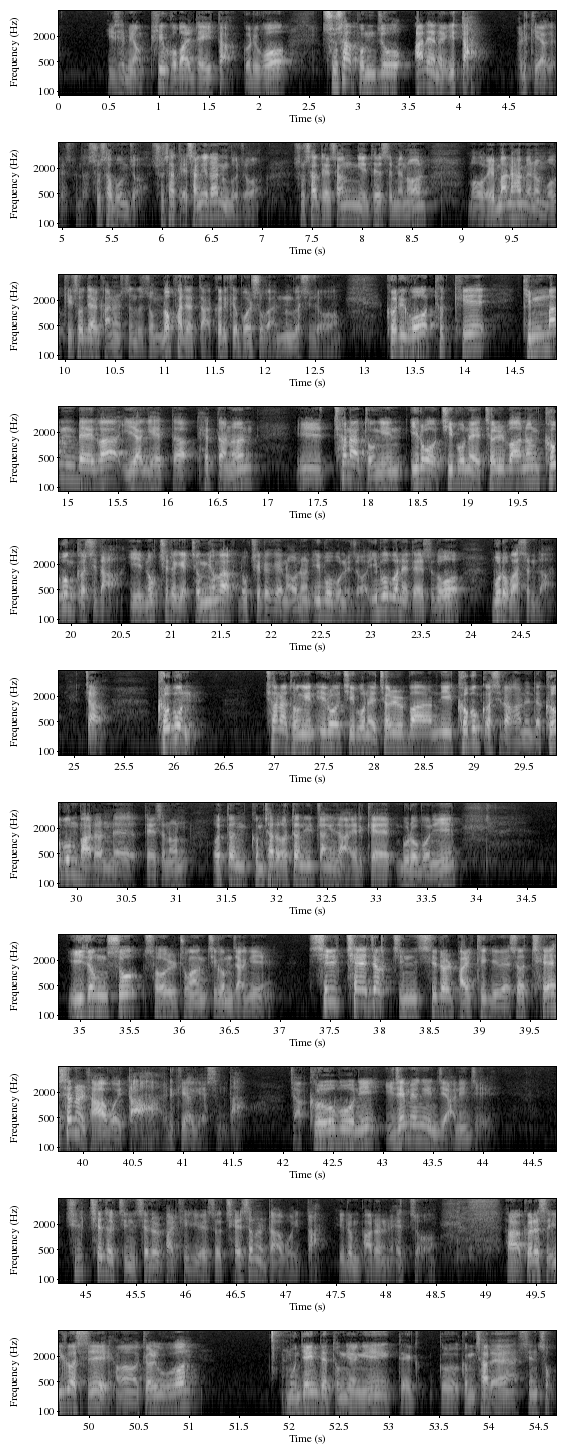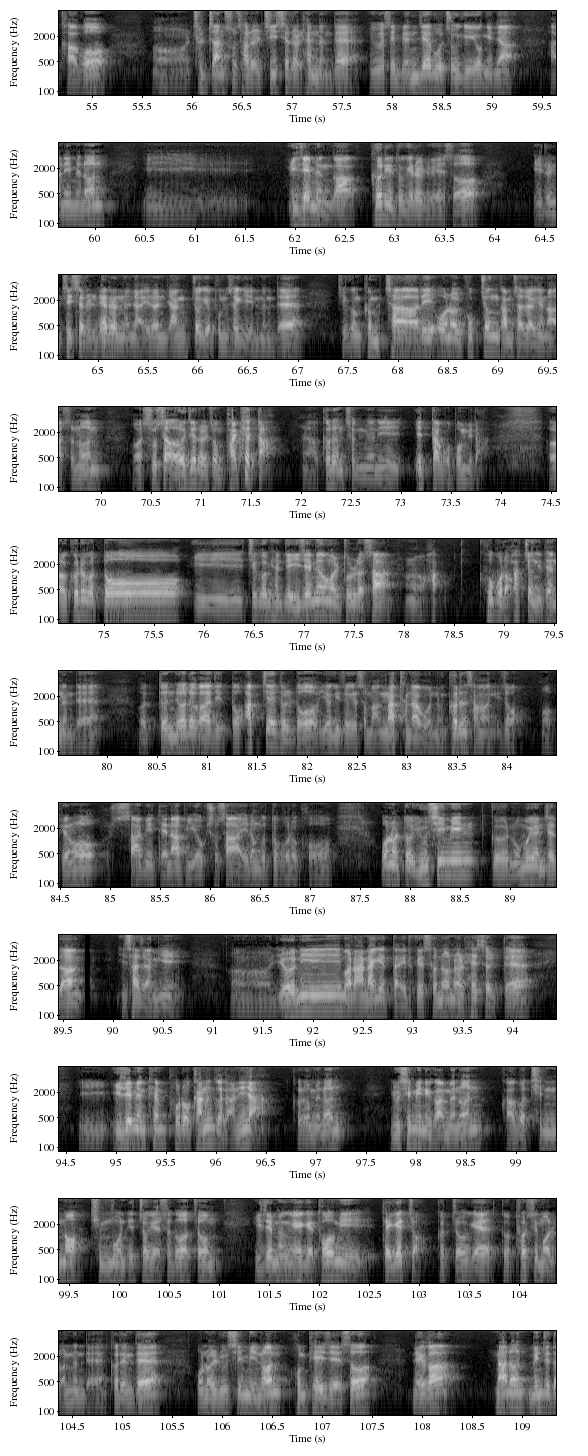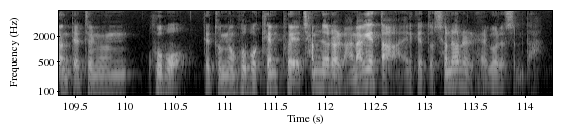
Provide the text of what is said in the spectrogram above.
이재명 피고발돼 있다. 그리고 수사 범주 안에는 있다. 이렇게 이야기를 했습니다. 수사 범주, 수사 대상이라는 거죠. 수사 대상이 됐으면은 뭐 웬만하면은 뭐 기소될 가능성도 좀 높아졌다. 그렇게 볼 수가 있는 것이죠. 그리고 특히 김만배가 이야기했다 했다는 이 천하동인 1호 지분의 절반은 그분 것이다. 이 녹취록에 정형학 녹취록에 나오는 이 부분이죠. 이 부분에 대해서도 물어봤습니다. 자, 그분 천하동인 1호 지분의 절반이 그분 것이라고 하는데 그분 발언에 대해서는 어떤 검찰은 어떤 입장이냐 이렇게 물어보니 이정수 서울중앙지검장이 실체적 진실을 밝히기 위해서 최선을 다하고 있다 이렇게 이야기했습니다. 자, 그분이 이재명인지 아닌지 실체적 진실을 밝히기 위해서 최선을 다하고 있다 이런 발언을 했죠. 아, 그래서 이것이 어, 결국은 문재인 대통령이 대- 그 검찰에 신속하고 어, 철저한 수사를 지시를 했는데 이것이 면죄부 주기용이냐 아니면은 이 이재명과 거리두기를 위해서 이런 지시를 내렸느냐 이런 양쪽의 분석이 있는데 지금 검찰이 오늘 국정감사장에 나와서는 어, 수사 의지를 좀 밝혔다 아, 그런 측면이 있다고 봅니다. 어, 그리고 또 이 지금 현재 이재명을 둘러싼 어, 확- 후보로 확정이 됐는데 어떤 여러 가지 또 악재들도 여기저기서 막 나타나고 있는 그런 상황이죠. 뭐 변호사비 대납 의혹 수사 이런 것도 그렇고 오늘 또 유시민 그 노무현 재단 이사장이 어, 연임을 안 하겠다 이렇게 선언을 했을 때 이 이재명 캠프로 가는 것 아니냐 그러면은 유시민이 가면은 과거 친노 친문 이쪽에서도 좀 이재명에게 도움이 되겠죠 그쪽에 그 표심을 얻는데 그런데 오늘 유시민은 홈페이지에서 내가 나는 민주당 대통령 후보 대통령 후보 캠프에 참여를 안 하겠다 이렇게 또 선언을 해버렸습니다.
